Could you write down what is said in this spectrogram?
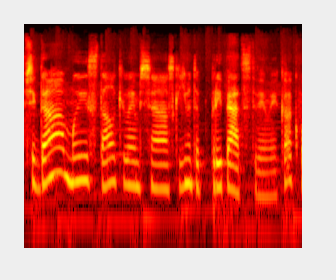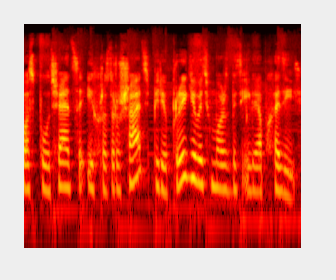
всегда мы сталкиваемся с какими-то препятствиями. Как у вас получается их разрушать, перепрыгивать, может быть, или обходить?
